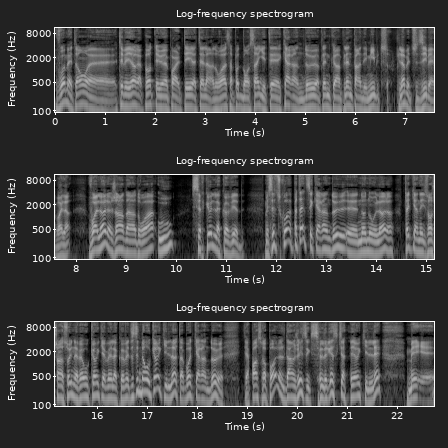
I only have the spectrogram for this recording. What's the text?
Voient, mettons, euh, TVA rapporte, il y a eu un party à tel endroit, ça n'a pas de bon sens, il était 42 en pleine, en pleine pandémie, puis tout ça. Puis là, ben, tu te dis, ben voilà, voilà le genre d'endroit où circule la COVID. Mais c'est tu quoi? Peut-être ces 42 euh, nonos-là, -là, peut être qu'ils ils sont chanceux, il n'y avait aucun qui avait la COVID. C'est n'y aucun qui l'a, ta boîte 42. Il passera pas. le danger, c'est que c'est le risque qu'il y en ait un qui l'ait. Mais euh,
